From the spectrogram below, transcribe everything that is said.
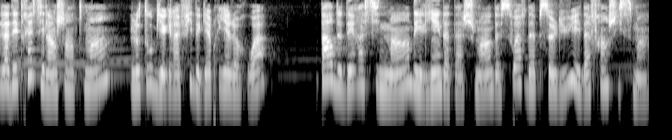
La détresse et l'enchantement, l'autobiographie de Gabrielle Roy, parle de déracinement, des liens d'attachement, de soif d'absolu et d'affranchissement.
